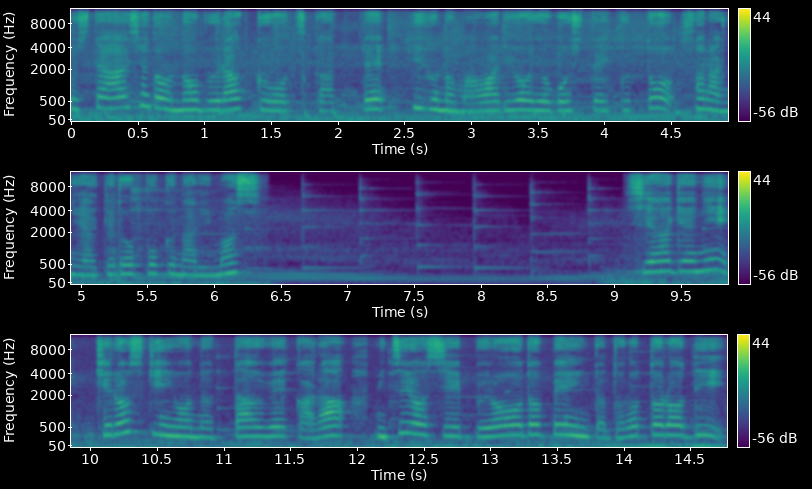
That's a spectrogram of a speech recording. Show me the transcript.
そしてアイシャドウのブラックを使って皮膚の周りを汚していくとさらにやけどっぽくなります。仕上げにケロスキンを塗った上から三吉ブロードペイントドロトロ D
